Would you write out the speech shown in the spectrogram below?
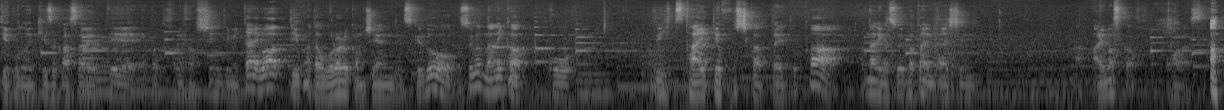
ていうことに気づかされてやっぱ神様信じてみたいわっていう方がおられるかもしれないんですけどそれが何かこうぜひ伝えてほしかったりとか何かそういう方に対してあありますか？あ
